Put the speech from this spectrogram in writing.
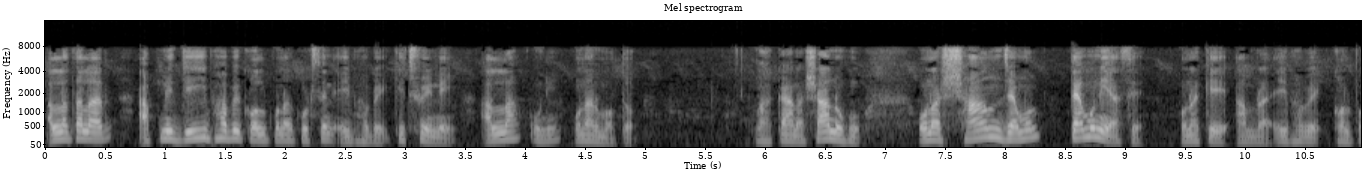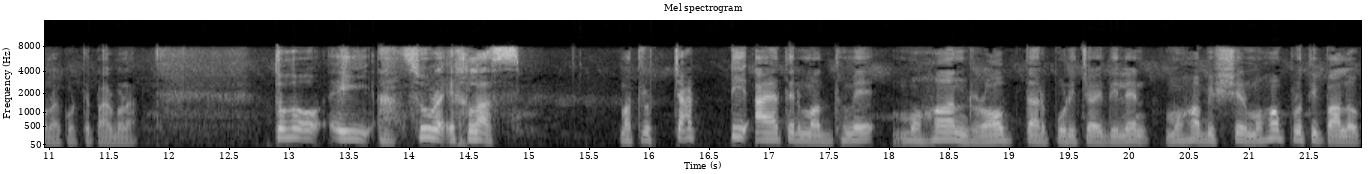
আল্লাহ তালার আপনি যেইভাবে কল্পনা করছেন, এইভাবে কিছুই নেই। আল্লাহ উনি ওনার মতো। মা কানা শানুহু। ওনার শান যেমন, তেমনই আছে। ওনাকে আমরা এইভাবে কল্পনা করতে পারব না। তো এই সুরা এখলাস মাত্র চারটি আয়াতের মাধ্যমে মহান রব তার পরিচয় দিলেন। মহাবিশ্বের মহাপ্রতিপালক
